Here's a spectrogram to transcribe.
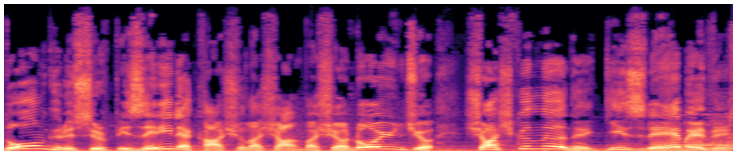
doğum günü sürprizleriyle karşılaşan başarılı oyuncu şaşkınlığını gizleyemedi.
